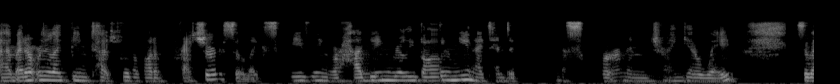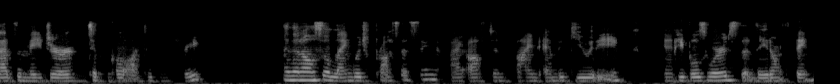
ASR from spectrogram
Um, I don't really like being touched with a lot of pressure, so like squeezing or hugging really bother me, and I tend to squirm and try and get away. So that's a major typical autism trait. And then also language processing. I often find ambiguity in people's words that they don't think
